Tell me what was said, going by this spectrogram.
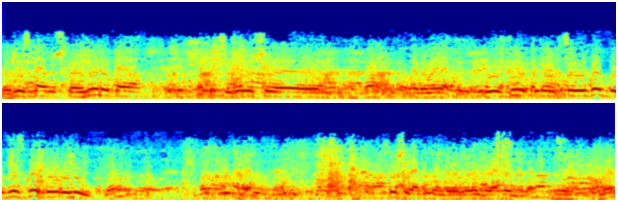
Другие скажут, что Илюль это, всего лишь, как говорят, есть люди, которые целый год был, весь год был Илюль, да? Слышали о таком выражении, да? Нет?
